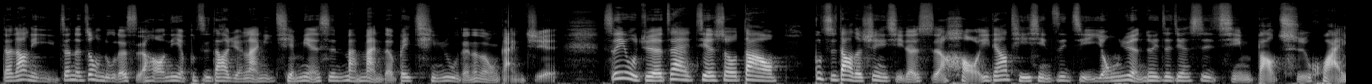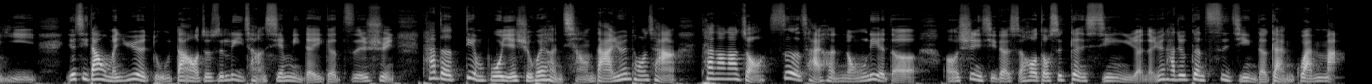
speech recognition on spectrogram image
等到你真的中毒的时候，你也不知道原来你前面是慢慢的被侵入的那种感觉。所以我觉得在接收到不知道的讯息的时候，一定要提醒自己，永远对这件事情保持怀疑。尤其当我们阅读到就是立场鲜明的一个资讯，它的电波也许会很强大，因为通常看到那种色彩很浓烈的呃讯息的时候，都是更吸引人的，因为它就更刺激你的感官嘛。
